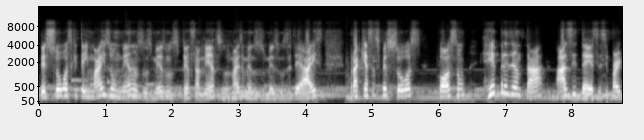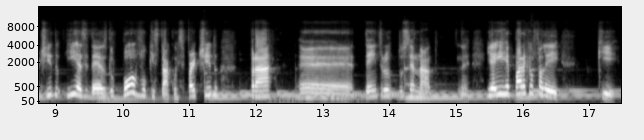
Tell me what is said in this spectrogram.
pessoas que têm mais ou menos os mesmos pensamentos, mais ou menos os mesmos ideais, para que essas pessoas possam representar as ideias desse partido e as ideias do povo que está com esse partido para é, dentro do Senado. Né? E aí repara que eu falei que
